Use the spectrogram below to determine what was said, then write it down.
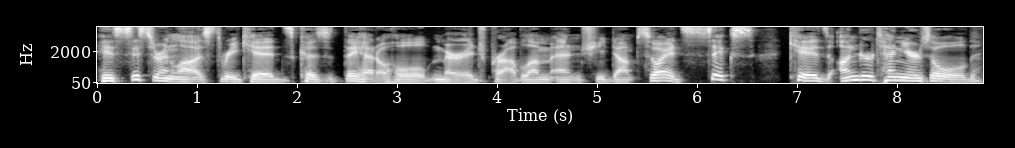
his sister in law's three kids because they had a whole marriage problem, and she dumped. So I had six kids under ten years old,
